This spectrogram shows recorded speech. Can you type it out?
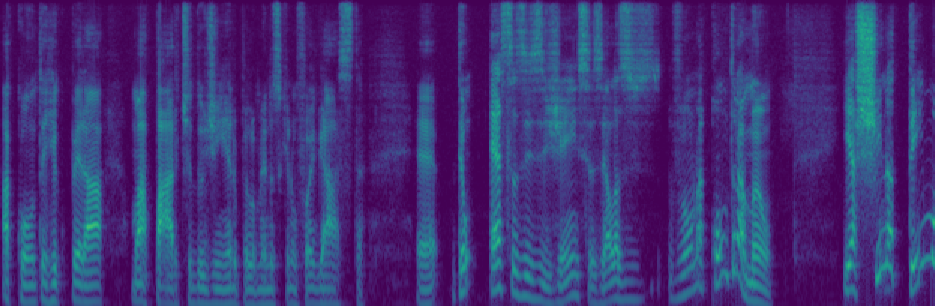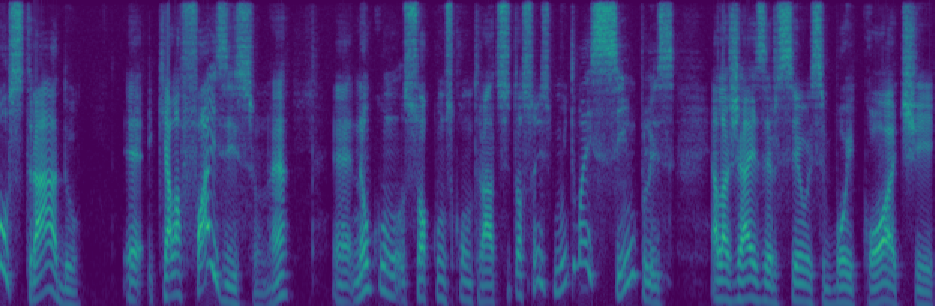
a conta e recuperar uma parte do dinheiro, pelo menos que não foi gasta. É, então, essas exigências elas vão na contramão. E a China tem mostrado é, que ela faz isso, né? É, não com, só com os contratos, situações muito mais simples. Ela já exerceu esse boicote,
